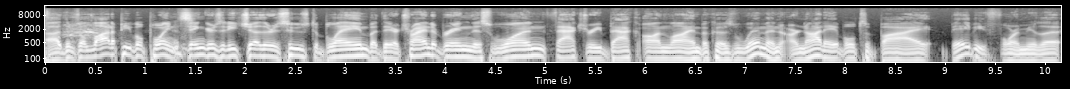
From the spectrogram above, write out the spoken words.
Uh, there's a lot of people pointing fingers at each other as who's to blame, but they are trying to bring this one factory back online because women are not able to buy baby formula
